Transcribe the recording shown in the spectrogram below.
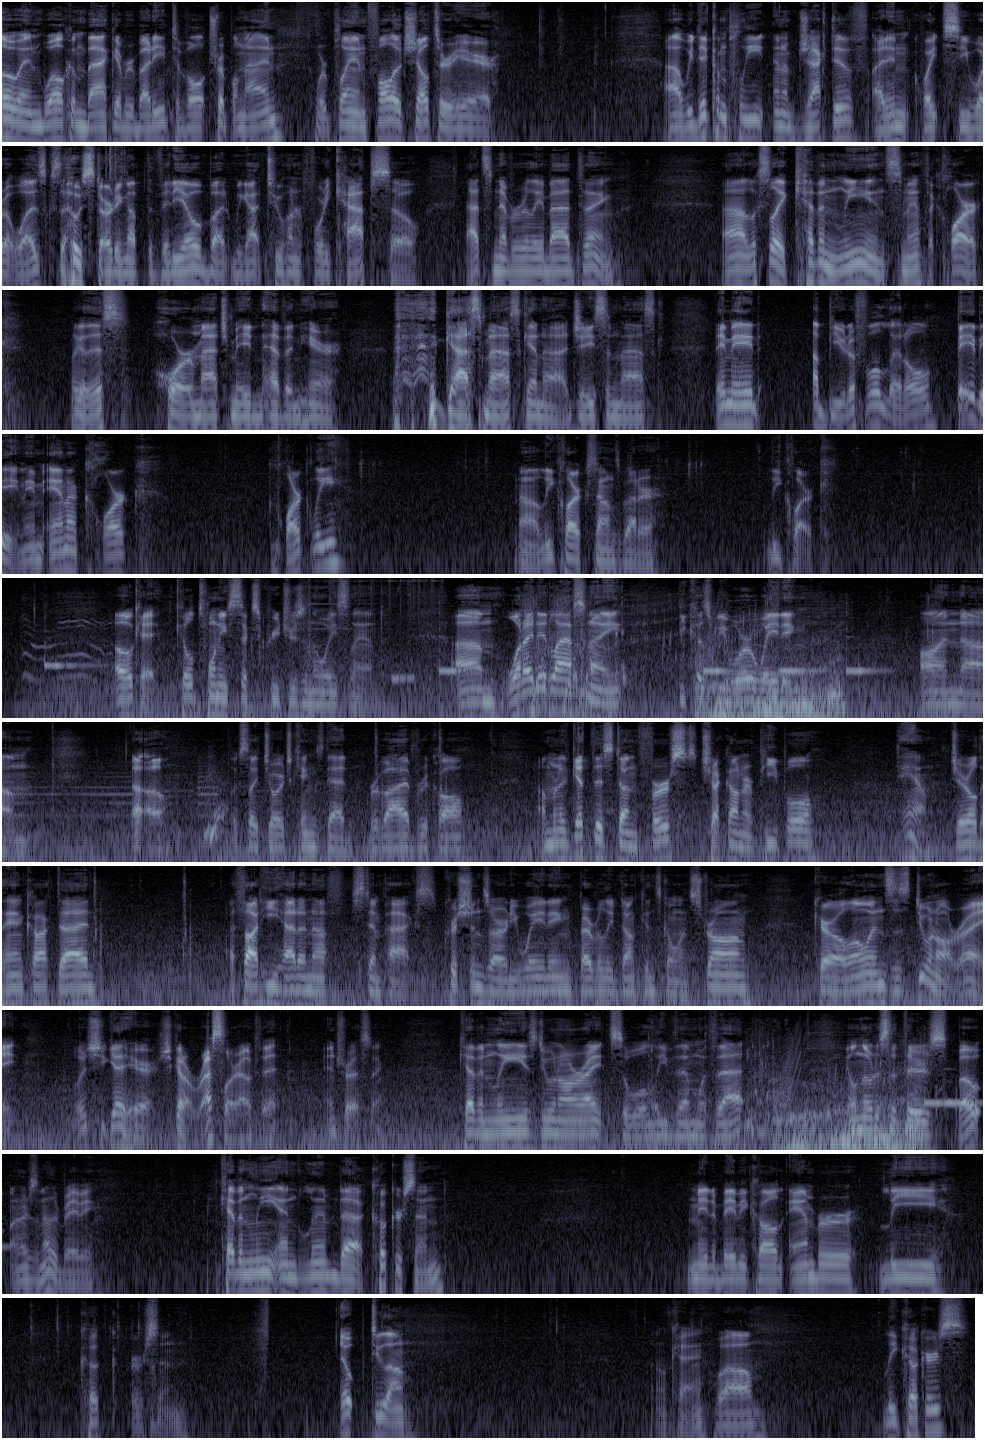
Hello and welcome back everybody to Vault Triple Nine. We're playing Fallout Shelter here. Uh, we did complete an objective. I didn't quite see what it was because I was starting up the video, but we got 240 caps, so that's never really a bad thing. Uh, looks like Kevin Lee and Samantha Clark. Look at this horror match made in heaven here. Gas mask and uh, Jason mask. They made a beautiful little baby named Anna Clark. Clark Lee? No, Lee Clark sounds better. Lee Clark. Oh, okay. Killed 26 creatures in the wasteland. Um, what I did last night, because we were waiting on. Um, uh oh. Looks like George King's dead. Revive, recall. I'm gonna get this done first, check on our people, Damn, Gerald Hancock died. I thought he had enough stim packs. Christian's already waiting. Beverly Duncan's going strong. Carol Owens is doing alright. What did she get here? She got a wrestler outfit. Interesting. Kevin Lee is doing alright, so we'll leave them with that. You'll notice that there's... Oh, there's another baby. Kevin Lee and Linda Cookerson made a baby called Amber Lee Cookerson. Nope, too long. Okay, well, Lee Cookers?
